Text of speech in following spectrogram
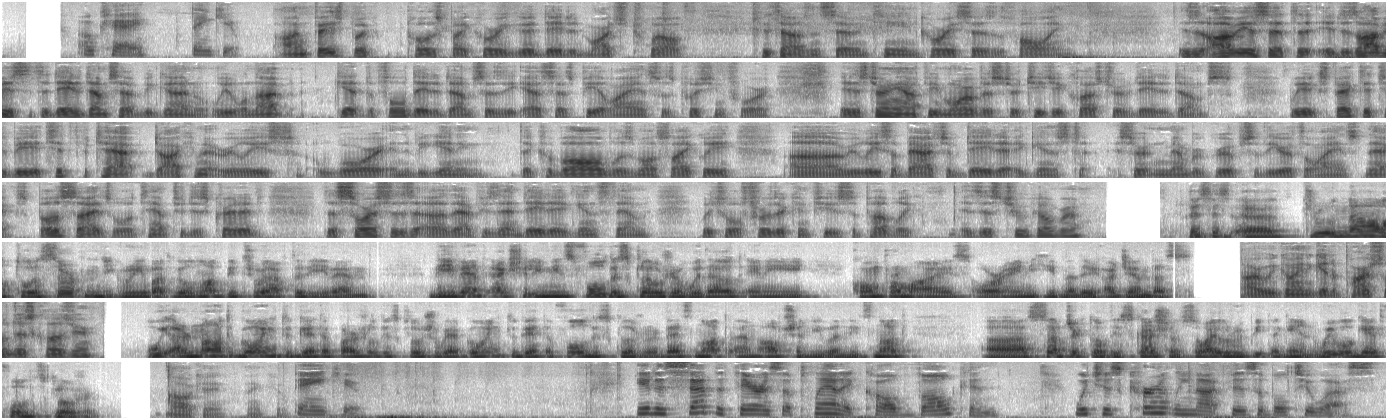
Okay, thank you. On Facebook post by Corey Goode dated March 12th, 2017, Corey says the following. Is it obvious that the, it is obvious that the data dumps have begun. We will not get the full data dumps as the SSP Alliance was pushing for. It is turning out to be more of a strategic cluster of data dumps. We expect it to be a tit for tat document release war in the beginning. The cabal was most likely uh, release a batch of data against certain member groups of the Earth Alliance next. Both sides will attempt to discredit the sources uh, that present data against them, which will further confuse the public. Is this true, Cobra? This is uh, true now to a certain degree, but will not be true after the event. The event actually means full disclosure without any compromise or any hidden agendas. Are we going to get a partial disclosure? we are not going to get a partial disclosure. We are going to get a full disclosure. That's not an option even. It's not a subject of discussion. So I will repeat again. We will get full disclosure. Okay, thank you. Thank you. It is said that there is a planet called Vulcan, which is currently not visible to us.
